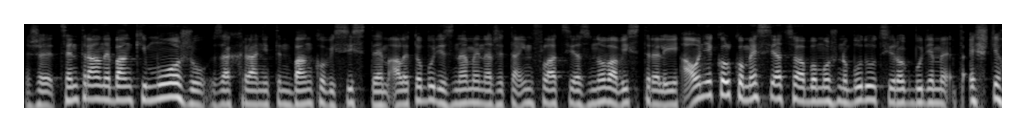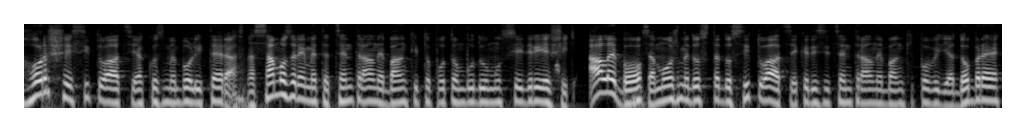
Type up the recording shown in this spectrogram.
že centrálne banky môžu zachrániť ten bankový systém, ale to bude znamenať, že tá inflácia znova vystrelí a o niekoľko mesiacov alebo možno budúci rok budeme v ešte horšej situácii, ako sme boli teraz. A samozrejme tie centrálne banky to potom budú musieť riešiť. Alebo sa môžeme dostať do situácie, kedy si centrálne banky povedia, dobre,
